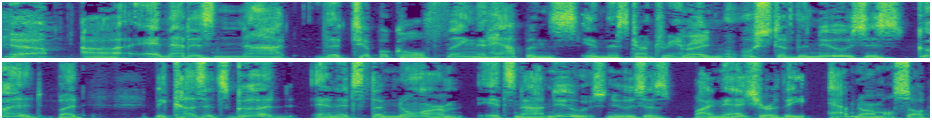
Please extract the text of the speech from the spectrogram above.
yeah. Uh, and that is not the typical thing that happens in this country. I right. mean, most of the news is good, but because it's good and it's the norm, it's not news. News is by nature the abnormal. So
